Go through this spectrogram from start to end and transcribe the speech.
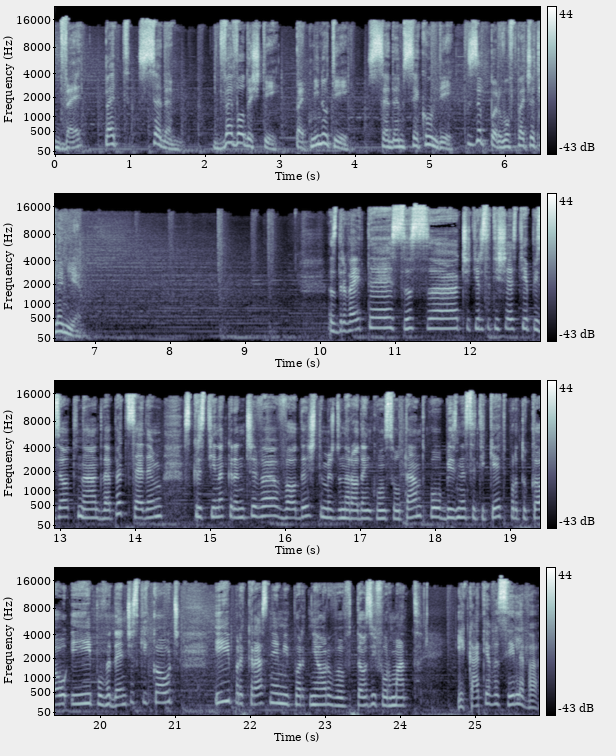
2, 5, 7. Две водещи. 5 минути. 7 секунди. За първо впечатление. Здравейте с 46-ти епизод на 257 с Кристина Крънчева, водещ международен консултант по бизнес етикет, протокол и поведенчески коуч и прекрасният ми партньор в този формат и Катя Василева,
